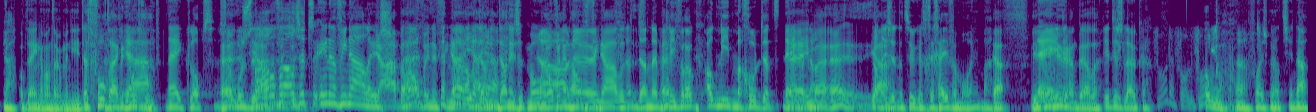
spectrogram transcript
Ja. Op de een of andere manier. Dat voelt eigenlijk Ja, nooit goed. nee, klopt. Zo moest het. Behalve als het in een finale is. Ja, behalve hè? in een finale. Ja, ja. Dan, dan is het mooi. Nou, of in een nee, halve finale. Dan, dan heb ik liever ook, ook niet, maar goed. Dat, nee, Nee, maar, dan, maar, hè, dan ja. is het natuurlijk het gegeven mooi. Maar Ja. Wie ben je nu dit- weer aan het bellen? dit is leuker. Vodafone Voice. Oh, ja, voicemailtje. Nou,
